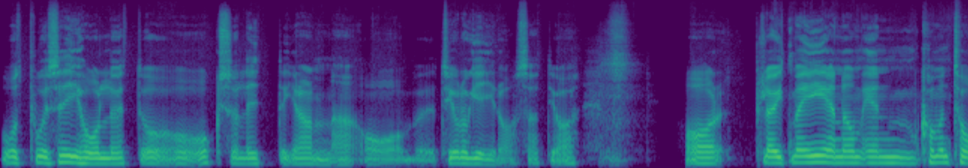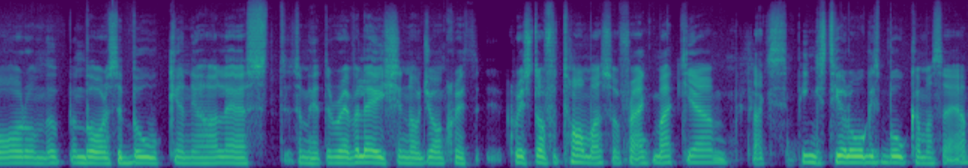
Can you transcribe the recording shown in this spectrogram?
åt poesihållet och, och också lite granna av teologi. Då, så att jag har plöjt mig igenom en kommentar om Uppenbarelseboken jag har läst som heter Revelation av John Christopher Thomas och Frank Macchia. En slags pingstteologisk bok kan man säga.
